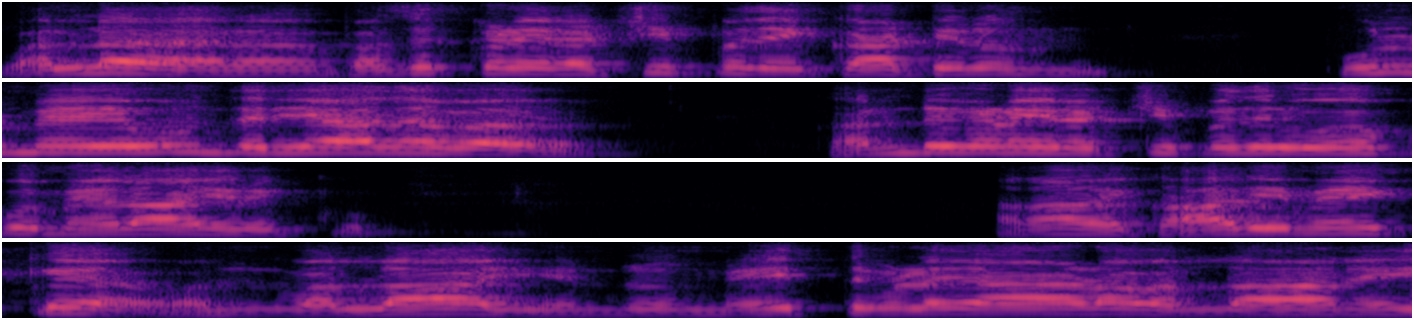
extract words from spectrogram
வல்ல பசுக்களை ரட்சிப்பதை காட்டிலும் புல்மேயவும் தெரியாத கன்றுகளை ரட்சிப்பதில் உகப்பு மேலாயிருக்கும். ஆனால் அதனால் காரிமேய்க்க வந் வல்லாய் என்றும் மேய்த்து விளையாட வல்லானை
